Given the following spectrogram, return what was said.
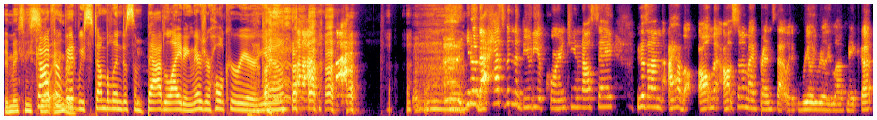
It makes me so God forbid angry. we stumble into some bad lighting. There's your whole career, you know? you know that has been the beauty of quarantine i'll say because i'm i have all my all, some of my friends that like really really love makeup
